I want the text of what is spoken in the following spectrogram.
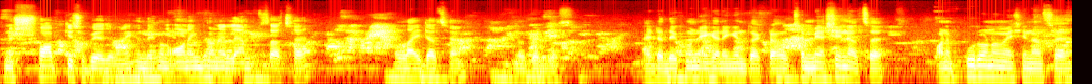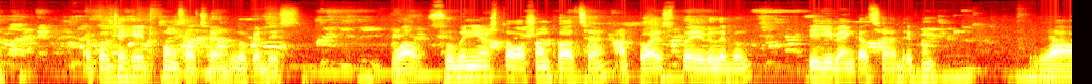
মানে সব কিছু পেয়ে যাবেন। এখানে দেখুন অনেক ধরনের ল্যাম্পস আছে লাইট আছে লোকের দেশ এটা দেখুন, এখানে কিন্তু একটা হচ্ছে মেশিন আছে। অনেক পুরনো মেশিন আছে। তারপর হচ্ছে হেডফোনস আছে লোকের দেশ ওয়াও সুভেনিয়ার্স তো অসংখ্য আছে, আর টয়েস তো অ্যাভেলেবল পিগি ব্যাংক আছে, দেখুন। ওয়াও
